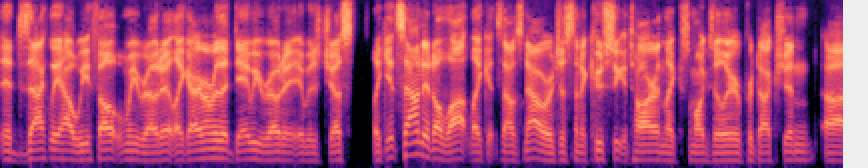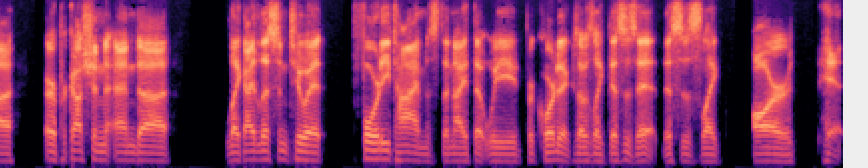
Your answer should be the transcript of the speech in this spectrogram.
exactly how we felt when we wrote it. Like I remember the day we wrote it, it was just like it sounded a lot like it sounds now, or just an acoustic guitar and like some auxiliary production uh, or percussion. And uh, like I listened to it 40 times the night that we recorded it because I was like, this is it. This is like our hit.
